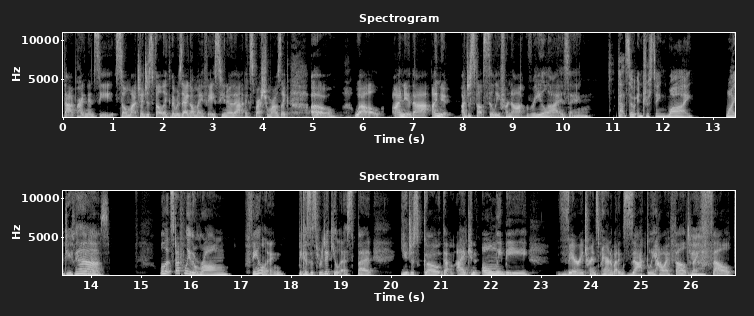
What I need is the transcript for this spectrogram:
that pregnancy so much. I just felt like there was egg on my face, you know, that expression where I was like, oh, well, I knew that. I knew, I just felt silly for not realizing. That's so interesting. Why? Why do you think yeah. that is? Well, it's definitely the wrong feeling because yeah. it's ridiculous, but you just go that I can only be very transparent about exactly how I felt. And yeah. I felt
